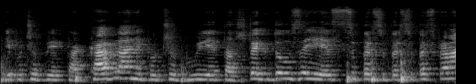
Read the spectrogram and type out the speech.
nie potrzebuje ta kabla, nie potrzebuje ta sztek do jest super, super, super sprawa.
